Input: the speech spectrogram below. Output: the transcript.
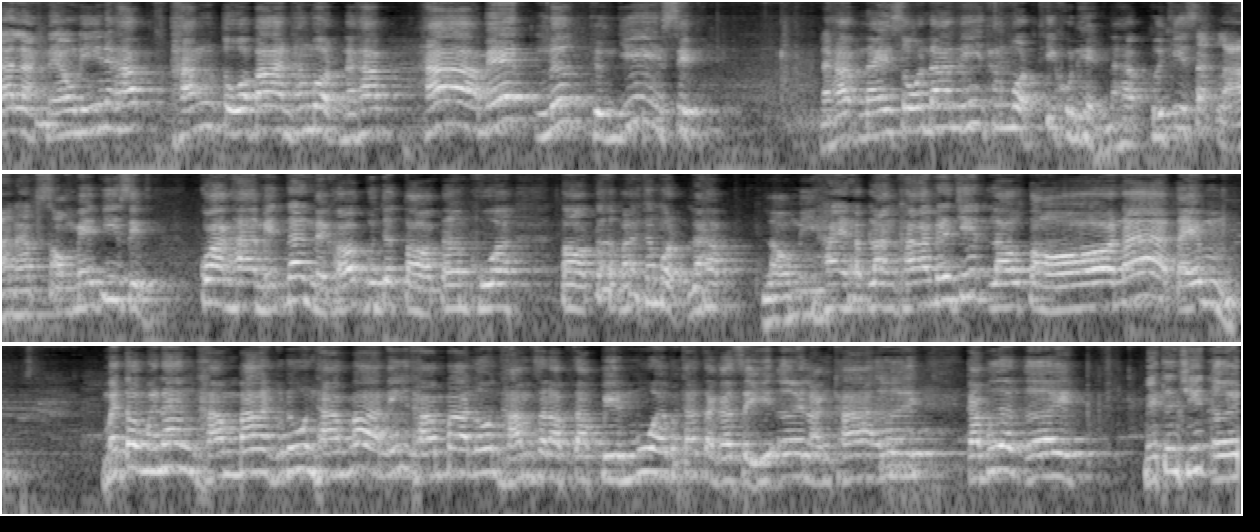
ด้านหลังแนวนี้นะครับ ทั้งตัวบ้านทั้งหมดนะครับ5เมตรลึกถึง20 นะครับในโซนด้านนี้ทั้งหมดที่คุณเห็นนะครับ พื้นที่สักหลานะครับ2เมตร20 กว้าง 5 เมตรนั่นหมายความว่าคุณจะต่อเติมครัวต่อเติมอะไรทั้งหมดนะครับ เรามีให้ครับหลังคาเมตรชิดเราต่อหน้าเต็ม ไม่ต้องมานั่งทำบ้านคุณนู่นทำบ้านนี้ทำบ้านโน้นทำสลับตับเปลี่ยนมั่วทั้งสังกะสีเอ่ยหลังคาเอ่ยกระเบื้องเอ่ยเมทัลชีตเอ่ย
